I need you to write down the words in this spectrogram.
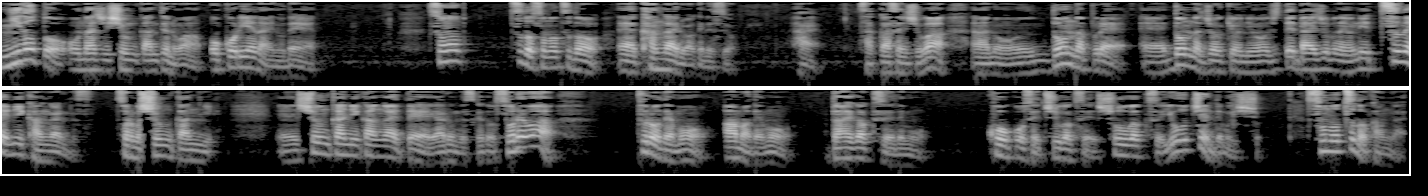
二度と同じ瞬間っていうのは起こり得ないので、その都度その都度、えー考えるわけですよ。はい。サッカー選手は、あの、どんなプレー、えーどんな状況に応じて大丈夫なように常に考えるんです。それも瞬間に。えー瞬間に考えてやるんですけど、それは、プロでも、アマでも、大学生でも、高校生、中学生、小学生、幼稚園でも一緒。その都度考える。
